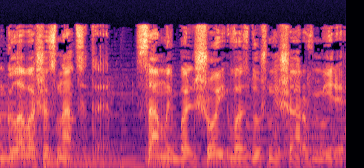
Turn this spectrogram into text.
Глава 16. Самый большой воздушный шар в мире.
